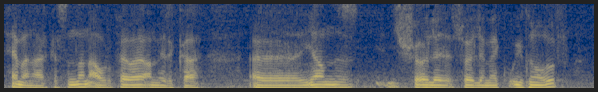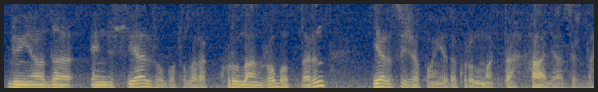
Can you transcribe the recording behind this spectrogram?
hemen arkasından Avrupa ve Amerika. Ee, yalnız şöyle söylemek uygun olur. Dünyada endüstriyel robot olarak kurulan robotların yarısı Japonya'da kurulmakta hali hazırda.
